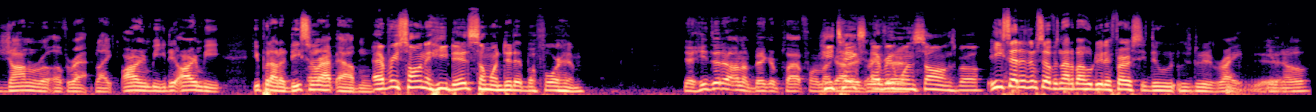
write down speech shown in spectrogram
genre of rap, like R and B. He did R and B. He put out a decent rap album. every song that he did, someone did it before him. Yeah, he did it on a bigger platform. He gotta takes agree everyone's songs, bro. He said it himself. It's not about who did it first. He do who did it right. Yeah. You know.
